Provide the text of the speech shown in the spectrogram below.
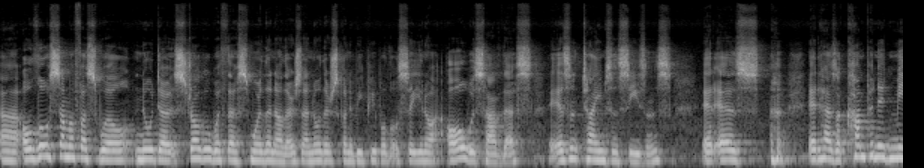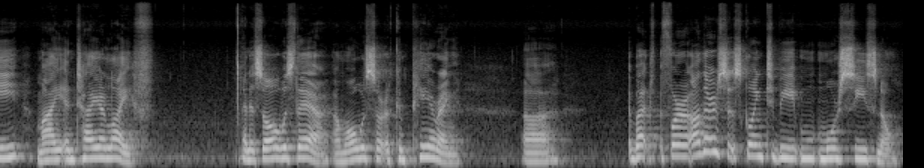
Uh, although some of us will no doubt struggle with this more than others, I know there's going to be people that will say, you know, I always have this. It isn't times and seasons. It is it has accompanied me my entire life. And it's always there. I'm always sort of comparing. Uh, but for others, it's going to be more seasonal.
